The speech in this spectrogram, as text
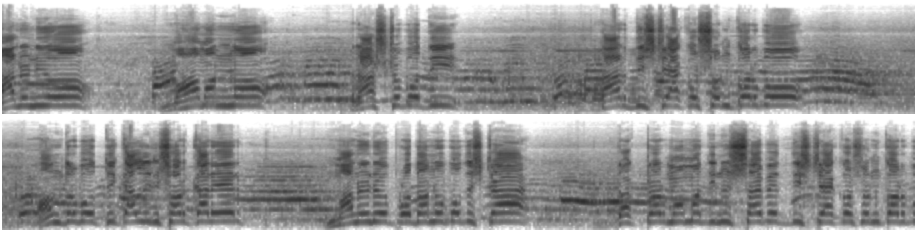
মাননীয় মহামান্য রাষ্ট্রপতি তার দৃষ্টি আকর্ষণ করব। অন্তর্বর্তীকালীন সরকারের মাননীয় প্রধান উপদেষ্টা ডক্টর মোহাম্মদ ইনুস সাহেবের দৃষ্টি আকর্ষণ করব।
